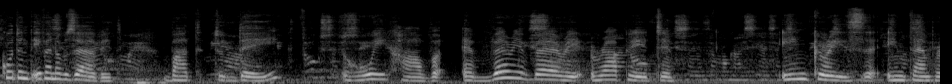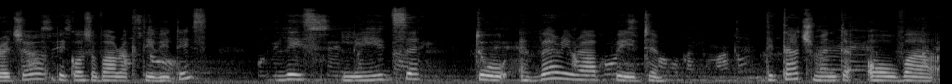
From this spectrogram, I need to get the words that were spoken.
couldn't even observe it. But today we have a very, very rapid increase in temperature because of our activities. This leads to a very rapid detachment of uh,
